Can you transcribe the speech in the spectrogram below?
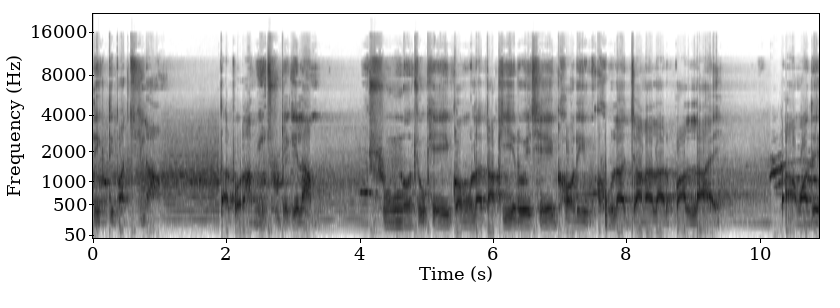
দেখতে পাচ্ছিলাম। তারপর আমিও ছুটে গেলাম। শূন্য চোখে কমলা তাকিয়ে রয়েছে ঘরে খোলা জানালার পাল্লায়। আমাদের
